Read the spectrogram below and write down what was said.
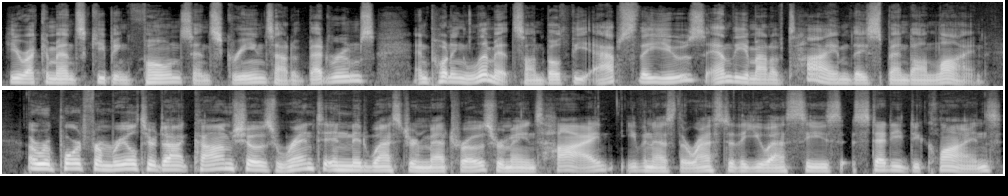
He recommends keeping phones and screens out of bedrooms and putting limits on both the apps they use and the amount of time they spend online. A report from Realtor.com shows rent in Midwestern metros remains high, even as the rest of the U.S. sees steady declines.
